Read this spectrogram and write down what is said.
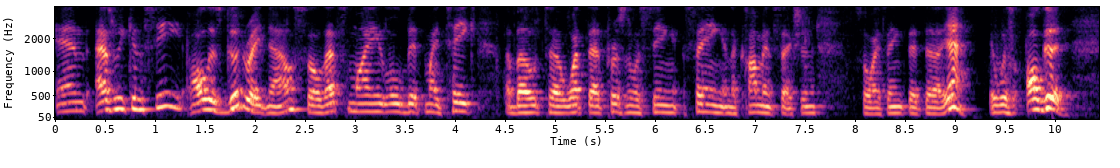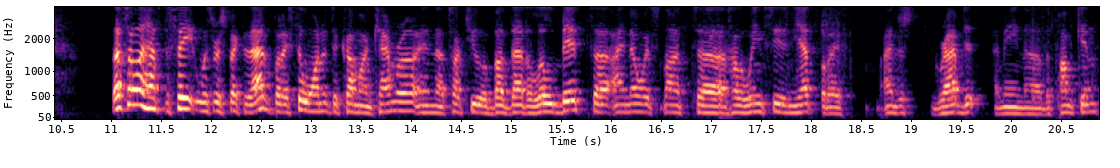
And as we can see, all is good right now. So that's my little bit, my take about uh, what that person was seeing, saying in the comment section. So I think that, uh, yeah, it was all good. That's all I have to say with respect to that, but I still wanted to come on camera and uh, talk to you about that a little bit. Uh, I know it's not uh, Halloween season yet, but i I just grabbed it. I mean, the pumpkin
